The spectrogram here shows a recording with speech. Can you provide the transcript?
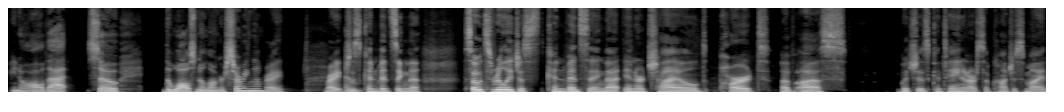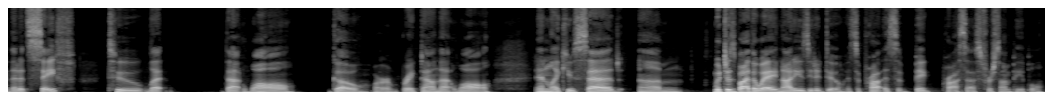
you know, all that. So the wall's no longer serving them. Right. Right. And, just convincing the so it's really just convincing that inner child part of us, which is contained in our subconscious mind, that it's safe to let that wall go or break down that wall. And like you said, um, which is by the way not easy to do. It's a pro- it's a big process for some people,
